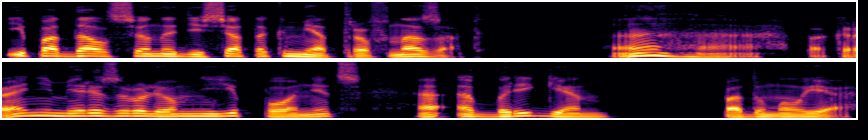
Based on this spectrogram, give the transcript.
и подался на десяток метров назад. «Ага, по крайней мере, за рулем не японец, а абориген», — подумал я.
